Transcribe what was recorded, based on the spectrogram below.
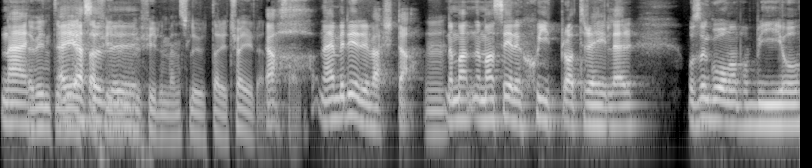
Nej. Jag vill inte nej, veta alltså, fil- det- hur filmen slutar i trailern. Ja, liksom. nej, men det är det värsta. Mm. När, man, när man ser en skitbra trailer och så går man på bio,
